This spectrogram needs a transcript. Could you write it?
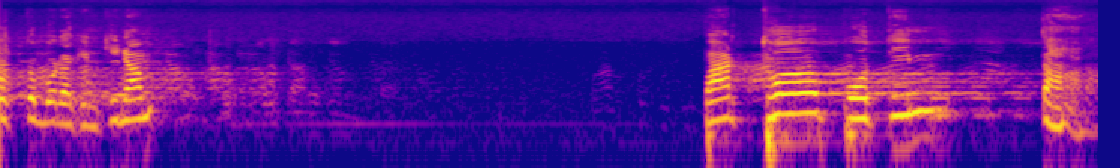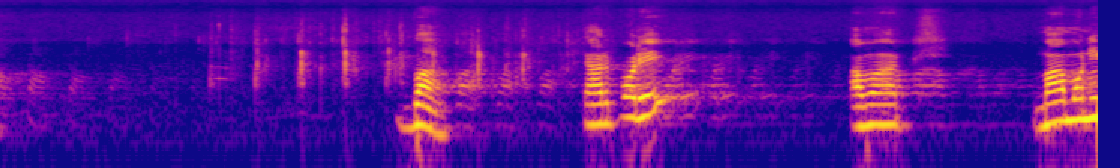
বক্তব্য রাখেন। কি নাম? পার্থ প্রতিম তা বা তারপরে আমার মামনি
